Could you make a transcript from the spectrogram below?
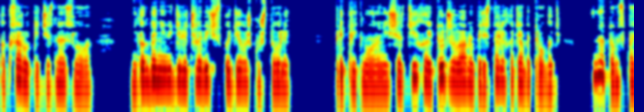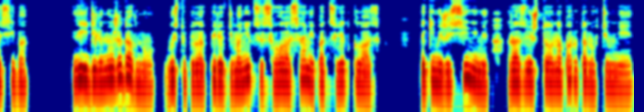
как сороки, честное слово. Никогда не видели человеческую девушку, что ли?» Прикрикнула на них чертиха, и тут же Лану перестали хотя бы трогать. И на том спасибо. «Видели, но уже давно», — выступила вперед демоница с волосами под цвет глаз. Такими же синими, разве что на пару тонов темнее.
